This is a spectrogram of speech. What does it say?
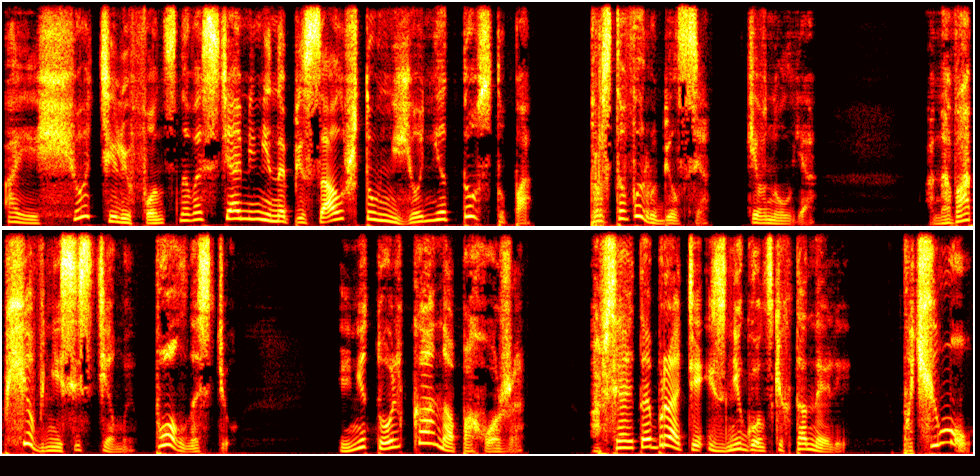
А еще телефон с новостями не написал, что у нее нет доступа. Просто вырубился, кивнул я. Она вообще вне системы, полностью. И не только она, похоже, а вся эта братья из негонских тоннелей. Почему?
